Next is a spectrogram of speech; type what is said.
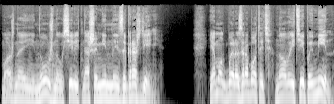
можно и нужно усилить наши минные заграждения. Я мог бы разработать новые типы мин,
